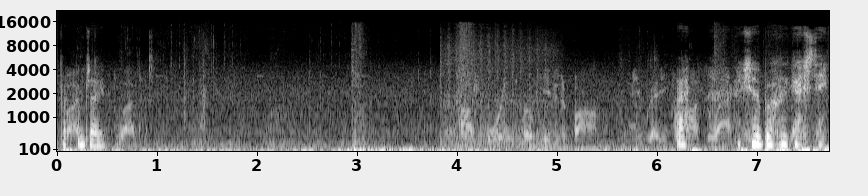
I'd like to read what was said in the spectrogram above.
fuck, I'm sorry. seconds left. Op 4 has located a bomb. Be ready for I, hostile I can't believe the guy's thing.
